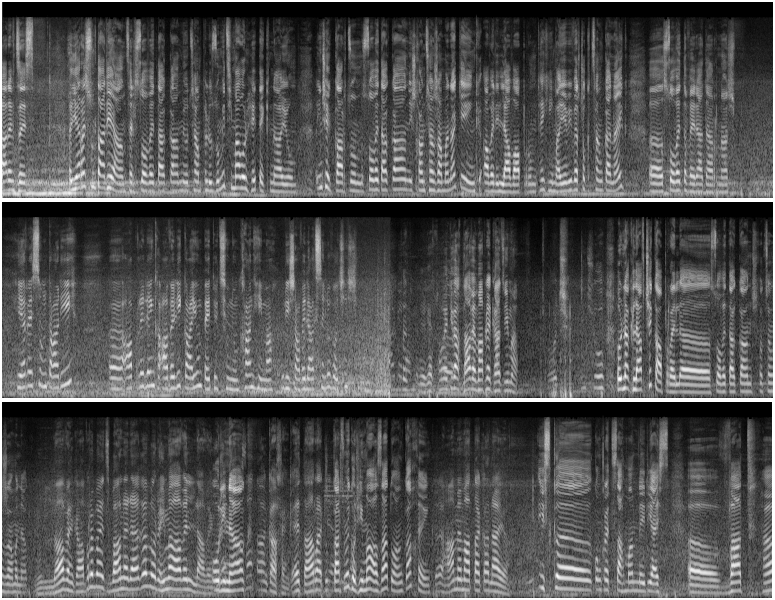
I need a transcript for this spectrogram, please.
Բարև ձեզ։ 30 տարի է անցել սովետական միության փլուզումից, հիմա որ հետ եք նայում, ինչ եք կարծում, սովետական իշխանության ժամանակ էինք ավելի լավ ապրում, թե հիմա եւ ի վերջո կցանկանայիք սովետը վերադառնար։ 30 տարի ապրել ենք ավելի կայուն պետությունում, քան հիմա։ Ուրիշ ավելացնելու ոչինչ չունեմ։ Սովետի վաղ լավ եմ ապրել, քան հիմա։ Ոչ ինչու օրինակ լավ չեք ապրել սովետական իշխանության ժամանակ Լավ ենք ապրել, բայց բաներ եղել, որ հիմա ավելի լավ ենք։ օրինակ անկախ ենք։ Այդ առաջ դուք կարծում եք որ հիմա ազատ ու անկախ ենք? Դե համեմատական այո։ իսկ կոնկրետ սահմանների այս վատ, հա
